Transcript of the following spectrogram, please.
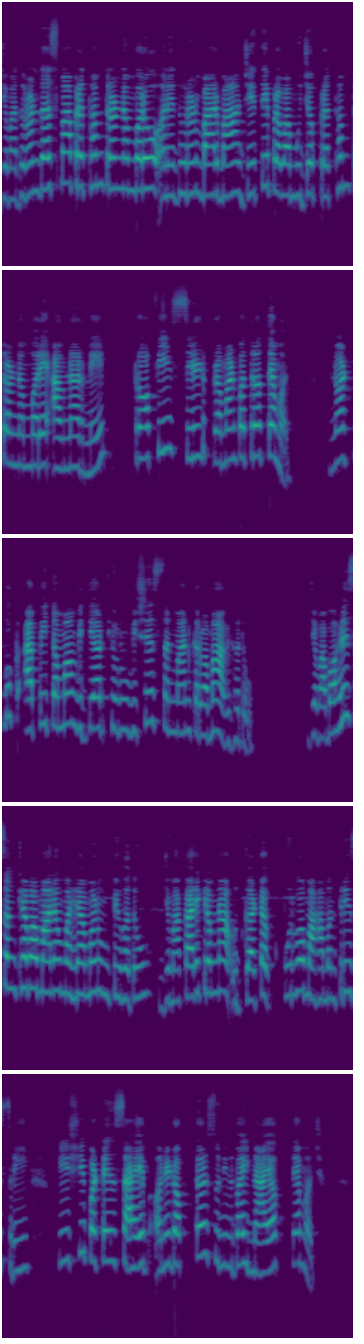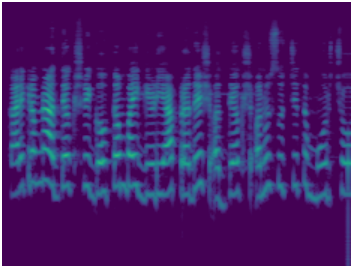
જેમાં ધોરણ દસમાં પ્રથમ ત્રણ નંબરો અને ધોરણ બારમાં જે તે પ્રવાહ મુજબ પ્રથમ ત્રણ નંબરે આવનારને ટ્રોફી, શિલ્ડ, પ્રમાણપત્ર તેમજ નોટબુક આપી તમામ વિદ્યાર્થીઓનું વિશેષ સન્માન કરવામાં આવ્યું હતું. જેમાં બહોળી સંખ્યામાં માનવ મહેરામણ ઉમટ્યું હતું, જેમાં કાર્યક્રમના ઉદ્ઘાટક પૂર્વ મહામંત્રી શ્રી કેશી પટેલ સાહેબ અને ડૉક્ટર સુનિલભાઈ નાયક તેમજ કાર્યક્રમના અધ્યક્ષ શ્રી ગૌતમભાઈ ગેડિયા, પ્રદેશ અધ્યક્ષ અનુસૂચિત મોરચો,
